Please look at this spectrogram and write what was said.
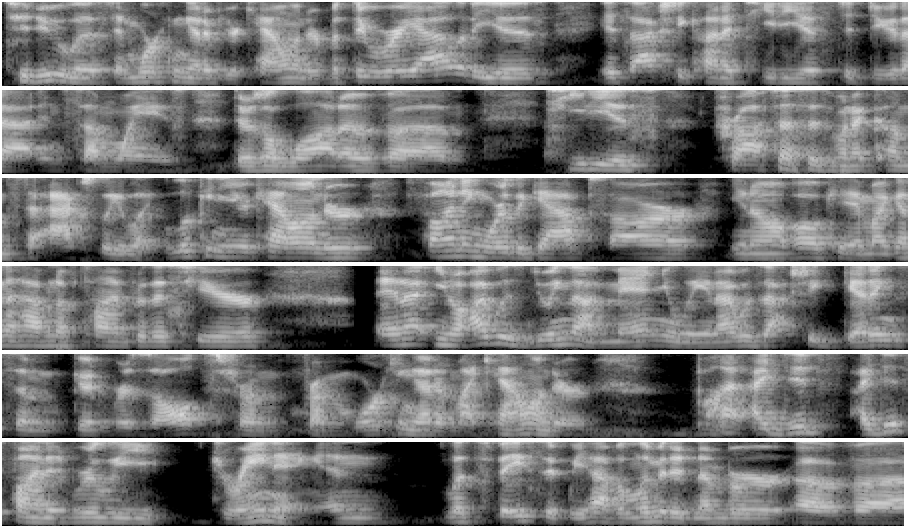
to-do list and working out of your calendar. But the reality is it's actually kind of tedious to do that in some ways. There's a lot of um, tedious processes when it comes to actually like looking at your calendar, finding where the gaps are, you know, okay, am I going to have enough time for this year? And I, you know, I was doing that manually and I was actually getting some good results from from working out of my calendar, but I did I did find it really draining and let's face it, we have a limited number of, uh,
